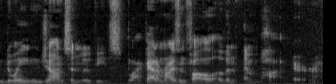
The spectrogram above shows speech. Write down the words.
Dwayne Johnson movies: Black Adam: Rise and Fall of an Empire.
